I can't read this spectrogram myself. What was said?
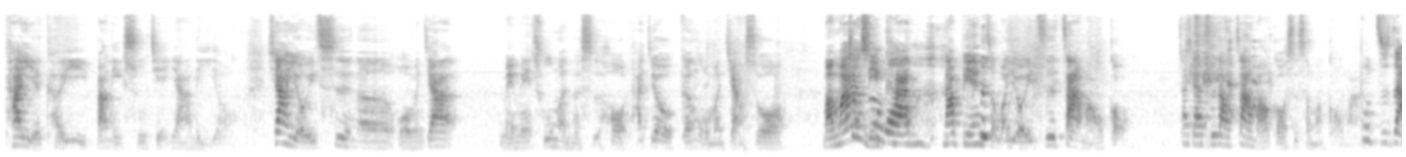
他也可以帮你疏解压力哦。像有一次呢，我们家妹妹出门的时候，她就跟我们讲说：“妈妈，你看那边怎么有一只炸毛狗？大家知道炸毛狗是什么狗吗？”不知道。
